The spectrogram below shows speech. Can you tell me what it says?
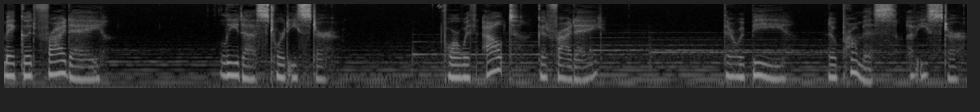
May Good Friday lead us toward Easter. For without Good Friday, there would be no promise of Easter.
